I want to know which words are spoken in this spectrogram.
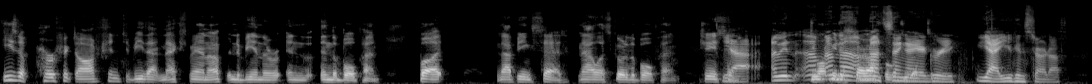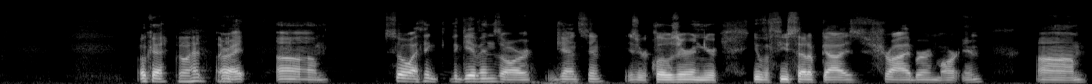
he's a perfect option to be that next man up and to be in the in in the bullpen. But that being said, now let's go to the bullpen. Jason. Yeah, I mean, I'm, I'm not, I'm not saying I agree. Yeah, you can start off. Okay. Go ahead. Buddy. All right. Um, so I think the givens are Jansen, is your closer, and you're you have a few setup guys, Schreiber and Martin. Um,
